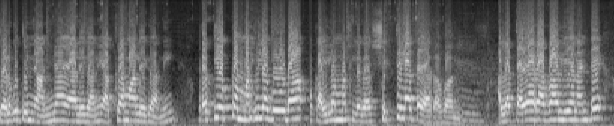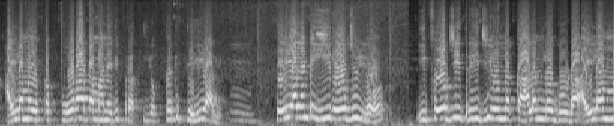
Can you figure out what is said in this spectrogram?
జరుగుతున్న అన్యాయాలే గాని అక్రమాలే గాని ప్రతి ఒక్క మహిళ కూడా ఒక ఐలమ్మట్లాగా శక్తిలా తయారవ్వాలి అలా తయారవ్వాలి అని అంటే ఐలమ్మ యొక్క పోరాటం అనేది ప్రతి ఒక్కరికి తెలియాలి. తెలియాలంటే ఈ రోజుల్లో ఈ ఫోర్ జీ త్రీ జీ ఉన్న కాలంలో కూడా ఐలమ్మ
